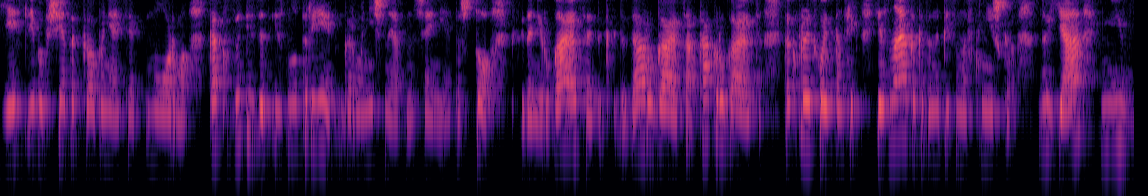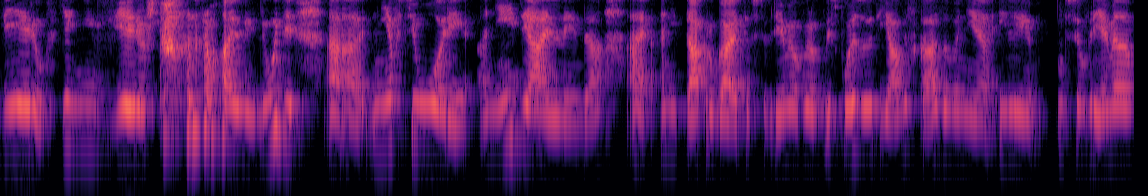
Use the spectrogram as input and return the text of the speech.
есть ли вообще такое понятие норма, как выглядят изнутри гармоничные отношения. Это что? Это когда не ругаются, это когда да, ругаются, а как ругаются, как происходит конфликт. Я знаю, как это написано в книжках, но я не верю, я не верю, что нормальные люди а, не в теории, они идеальны, нормальные, да, а они так ругаются все время, используют я высказывания или все время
